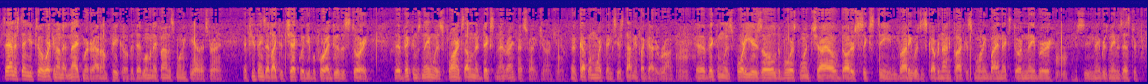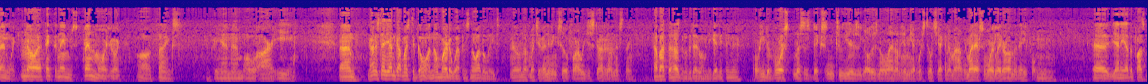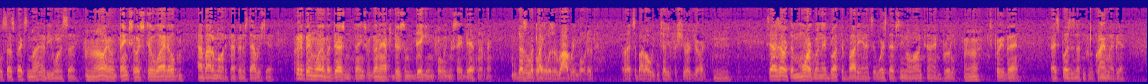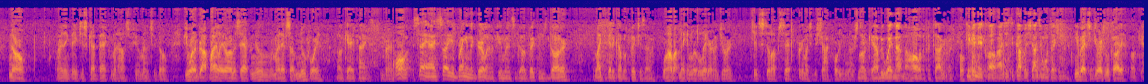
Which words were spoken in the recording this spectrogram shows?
So I understand you two are working on that knife murder out on Pico, the dead woman they found this morning. Yeah, that's right. A few things I'd like to check with you before I do the story. The victim's name was Florence Eleanor Dixon, that right? That's right, George, yeah. A couple more things here. Stop me if I got it wrong. Mhm. The victim was 40 years old, divorced, one child, daughter 16. Body was discovered 9 o'clock this morning by a next door neighbor. Mhm. You see, the neighbor's name is Esther Fenwick. No, I think the name's Fenmore, George. Oh, thanks. F-E-N-M-O-R-E. Um, I understand you haven't got much to go on. No murder weapons, no other leads. No, not much of anything so far. We just started on this thing. How about the husband of the dead woman? You get anything there? Well, he divorced Mrs. Dixon two years ago. There's no line on him yet. We're still checking him out. We might have some word later on in the day for you. Mm-hmm. Uh, you any other possible suspects in mind, or do you want to say? No, I don't think so. It's still wide open. How about a motive? That been established yet? Could have been one of a dozen things. We're going to have to do some digging before we can say definitely. It doesn't look like it was a robbery motive. Well, that's about all we can tell you for sure, George. Mm-hmm. See, I was over at the morgue when they brought the body in. It's the worst I've seen in a long time. Brutal. Uh-huh. It's pretty bad. I suppose there's nothing from the crime lab yet. No. I think they just got back from the house a few minutes ago. If you want to drop by later on this afternoon, we might have something new for you. Okay, thanks. You. Oh, say, I saw you bringing the girl in a few minutes ago, victim's daughter. I'd like to get a couple of pictures of her. Well, how about making it a little later, huh, George? Kid's still upset. Pretty much of a shock for you, you can understand. Okay, I'll be waiting out in the hall with the photographer. Okay. You give me a call, huh? Just a couple of shots. It won't take a minute. You betcha, George. We'll call you. Okay.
